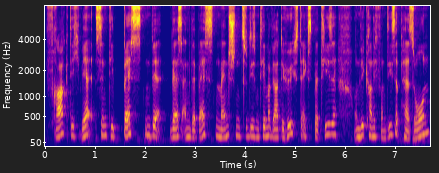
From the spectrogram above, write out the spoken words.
frag dich, wer sind die besten, wer, wer ist einer der besten Menschen zu diesem Thema, wer hat die höchste Expertise und wie kann ich von dieser Person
